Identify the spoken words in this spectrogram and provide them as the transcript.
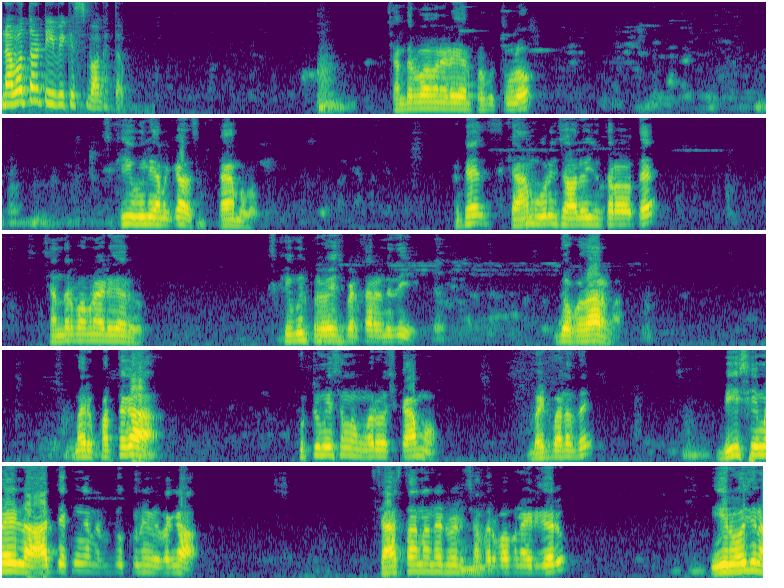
నవత టీవీకి స్వాగతం. చంద్రబాబు నాయుడు గారి ప్రభుత్వంలో స్కీములు వెనక స్కాములు. అంటే స్కామ్ గురించి ఆలోచించిన తర్వాతే చంద్రబాబు నాయుడు గారు స్కీములు ప్రవేశపెడతారనేది ఇది ఒక ఉదాహరణ. మరి కొత్తగా పుట్టు మిషన్లో మరో స్కాము బయటపడద్ది బీసీ మహిళలు ఆర్థికంగా నిలదొక్కునే విధంగా చేస్తానన్నటువంటి చంద్రబాబు నాయుడు గారు ఈ రోజున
